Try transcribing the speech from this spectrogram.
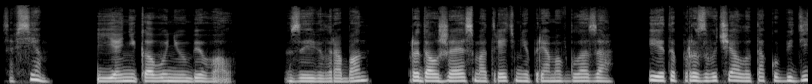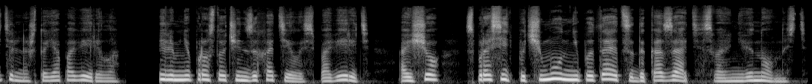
Совсем. Я никого не убивал, заявил Рабан, продолжая смотреть мне прямо в глаза. И это прозвучало так убедительно, что я поверила. Или мне просто очень захотелось поверить, а еще спросить, почему он не пытается доказать свою невиновность.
